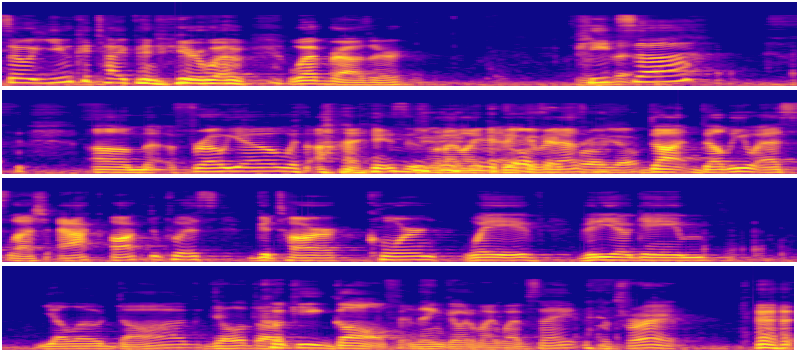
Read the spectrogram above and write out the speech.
So you could type into your web web browser, pizza. Um, froyo with eyes is what I like to think of it as. froyo. Dot ws slash octopus guitar corn wave video game yellow dog Yellow dog. cookie golf and then go to my website. That's right.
